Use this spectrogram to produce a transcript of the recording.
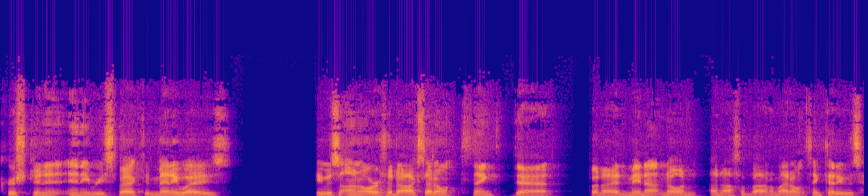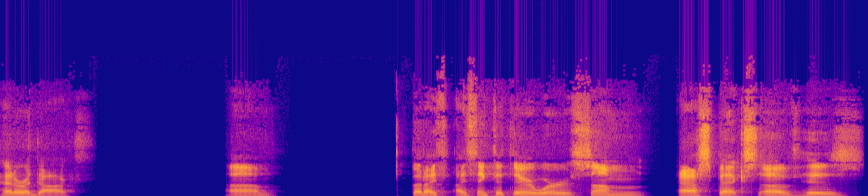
Christian in any respect, in many ways. He was unorthodox. I don't think that, but I may not know enough about him. I don't think that he was heterodox. Um, but I, I think that there were some aspects of his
